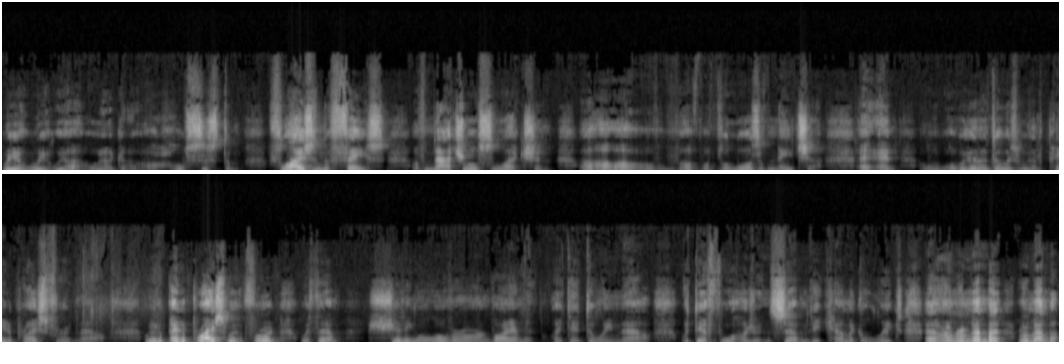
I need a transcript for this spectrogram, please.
We, we, we, uh, we, our whole system flies in the face of natural selection, uh, of, of, of, the laws of nature. And, and what we're going to do is we're going to pay the price for it now. We're going to pay the price for it with them shitting all over our environment like they're doing now with their 470 chemical leaks. And remember, remember,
